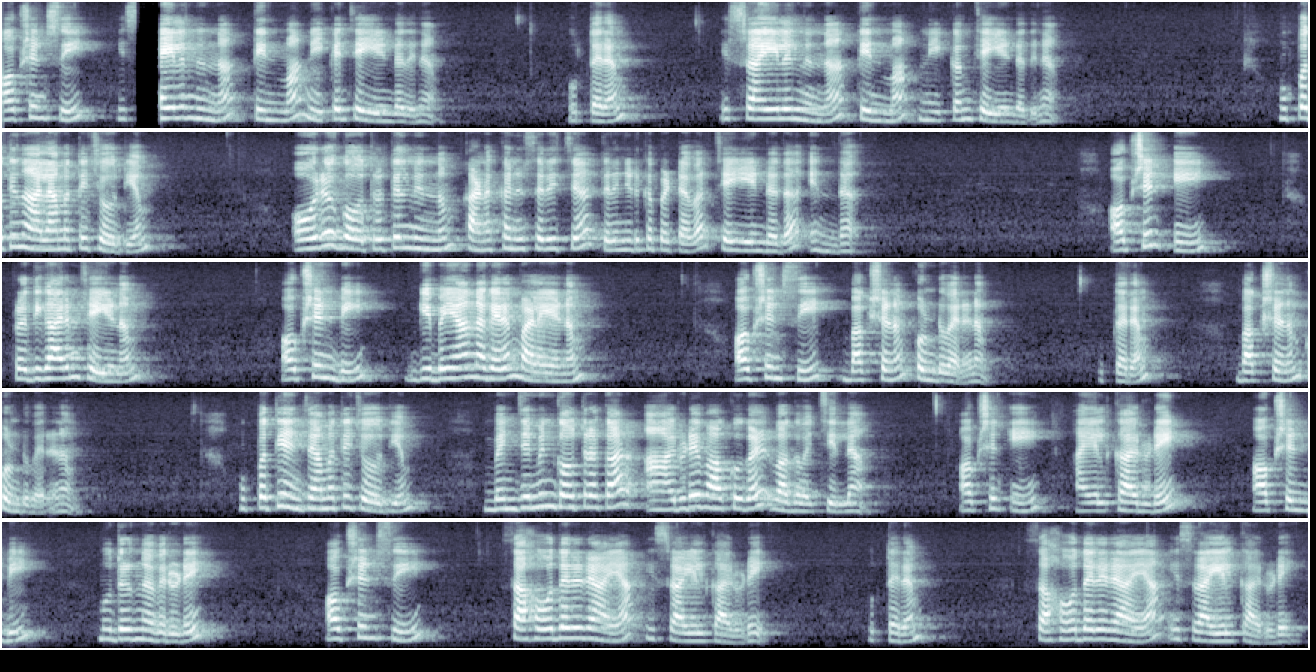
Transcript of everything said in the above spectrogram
ഓപ്ഷൻ സി ഇസ്രായേലിൽ നിന്ന് തിന്മ നീക്കം ചെയ്യേണ്ടതിന്. ഉത്തരം ഇസ്രായേലിൽ നിന്ന് തിന്മ നീക്കം ചെയ്യേണ്ടതിന്. മുപ്പത്തിനാലാമത്തെ ചോദ്യം. ഓരോ ഗോത്രത്തിൽ നിന്നും കണക്കനുസരിച്ച് തിരഞ്ഞെടുക്കപ്പെട്ടവർ ചെയ്യേണ്ടത് എന്ത്? ഓപ്ഷൻ എ പ്രതികാരം ചെയ്യണം. ഓപ്ഷൻ ബി ഗിബയാ നഗരം വളയണം. ഓപ്ഷൻ സി ഭക്ഷണം കൊണ്ടുവരണം. ഉത്തരം ഭക്ഷണം കൊണ്ടുവരണം. മുപ്പത്തി അഞ്ചാമത്തെ ചോദ്യം. ബെഞ്ചമിൻ ഗോത്രക്കാർ ആരുടെ വാക്കുകൾ വകവച്ചില്ല? ഓപ്ഷൻ എ അയൽക്കാരുടെ. ഓപ്ഷൻ ബി മുതിർന്നവരുടെ. ഓപ്ഷൻ സി സഹോദരരായ ഇസ്രായേൽക്കാരുടെ. ഉത്തരം സഹോദരരായ ഇസ്രായേൽക്കാരുടെ.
